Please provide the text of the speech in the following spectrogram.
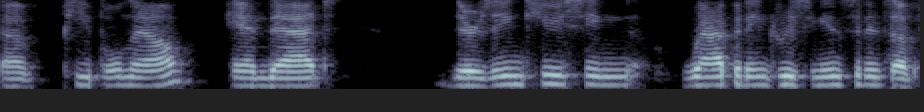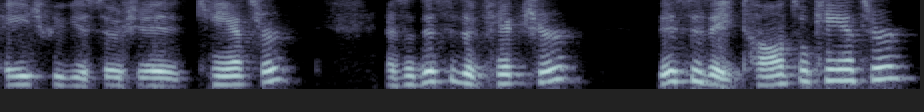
of people now, and that there's increasing, rapid increasing incidence of HPV-associated cancer. And so this is a picture. This is a tonsil cancer.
